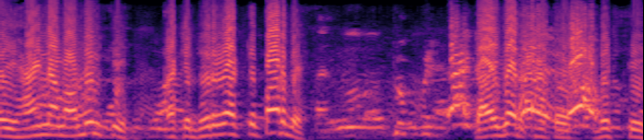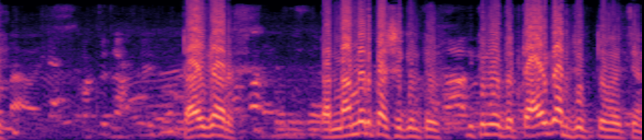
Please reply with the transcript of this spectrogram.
ওই হাইনা মামুন কি তাকে ধরে রাখতে পারবে? টাইগার খ্যাত ব্যক্তি। টাইগার, তার নামের পাশে কিন্তু ইতিমধ্যে টাইগার যুক্ত হয়েছেন।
